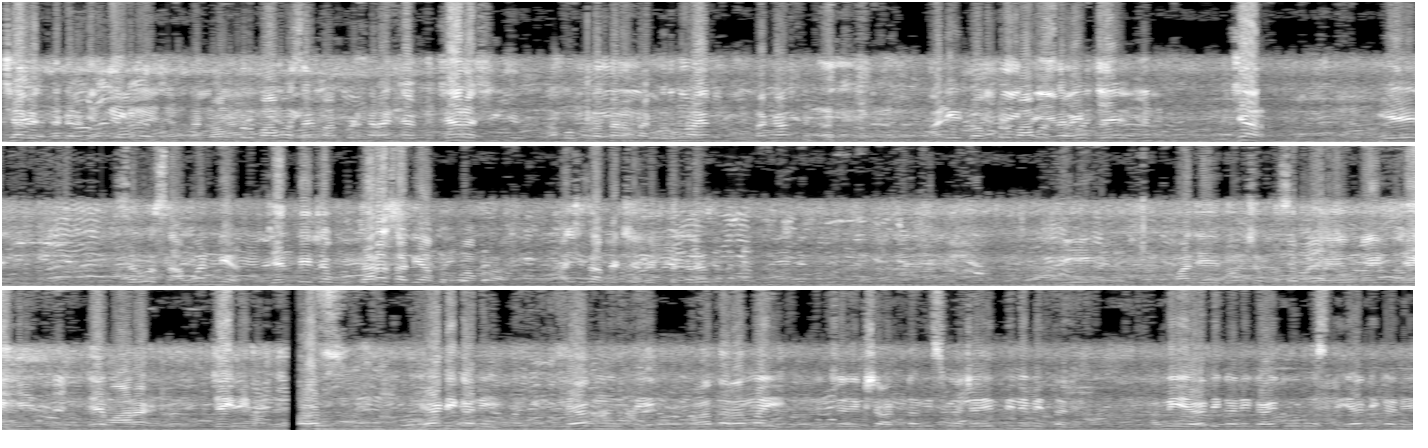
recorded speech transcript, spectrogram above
इच्छा व्यक्त करतो तर डॉक्टर बाबासाहेब आंबेडकरांच्या विचाराशी आपण प्रतारणा करू नये. नका. आणि डॉक्टर बाबासाहेबांचे विचार हे सर्वसामान्य जनतेच्या उद्धारासाठी आपण वापरा अशीच अपेक्षा व्यक्त करत मी माझे दोन शब्द समजतो जय हिंद जय महाराष्ट्र जय हिंद या ठिकाणी त्यागमूर्ती माता रमाई यांच्या एकशे अठ्ठावीसव्या जयंतीनिमित्ताने आम्ही या ठिकाणी गायकवाड वस्ती या ठिकाणी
